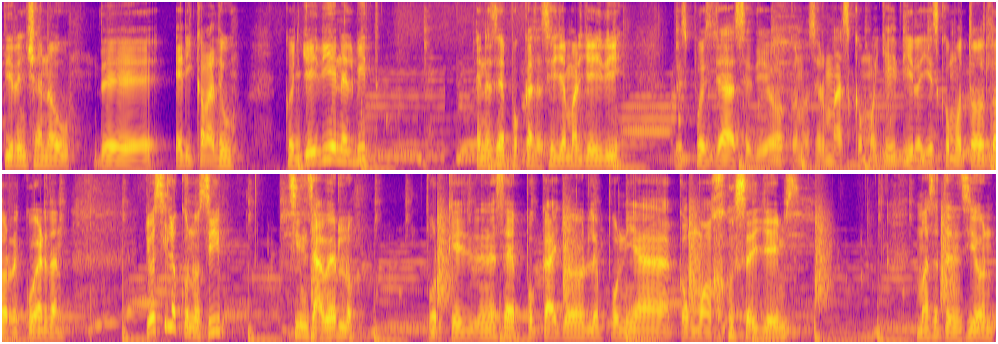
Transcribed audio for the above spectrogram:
Diren Chano de Erika Badu, con JD en el beat. En esa época se hacía llamar JD, después ya se dio a conocer más como JD y es como todos lo recuerdan. Yo sí lo conocí sin saberlo, porque en esa época yo le ponía como a José James más atención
